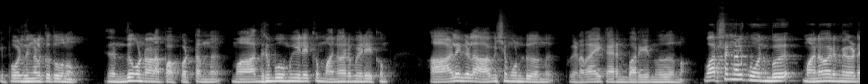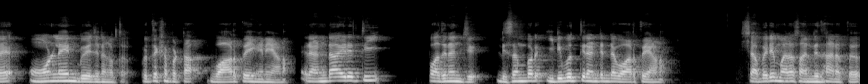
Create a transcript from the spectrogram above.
ഇപ്പോൾ നിങ്ങൾക്ക് തോന്നും എന്തുകൊണ്ടാണ് അപ്പോൾ പെട്ടെന്ന് മാതൃഭൂമിയിലേക്കും മനോരമയിലേക്കും ആളുകൾ ആവശ്യമുണ്ട് എന്ന് പിണറായിക്കാരൻ പറയുന്നതെന്ന് വർഷങ്ങൾക്ക് മുൻപ് മനോരമയുടെ ഓൺലൈൻ പേജിനകത്ത് പ്രത്യക്ഷപ്പെട്ട വാർത്ത ഇങ്ങനെയാണ്. രണ്ടായിരത്തി പതിനഞ്ച് ഡിസംബർ ഇരുപത്തിരണ്ടിന്റെ വാർത്തയാണ്. ശബരിമല സന്നിധാനത്ത്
